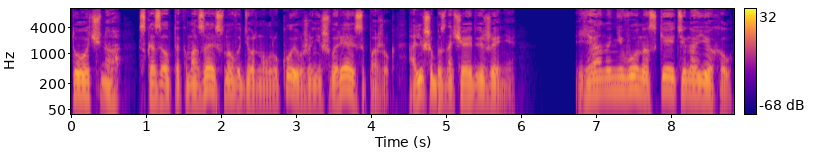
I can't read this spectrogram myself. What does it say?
«Точно», — сказал Такмаза и снова дернул рукой, уже не швыряя сапожок, а лишь обозначая движение. «Я на него на скейте наехал,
